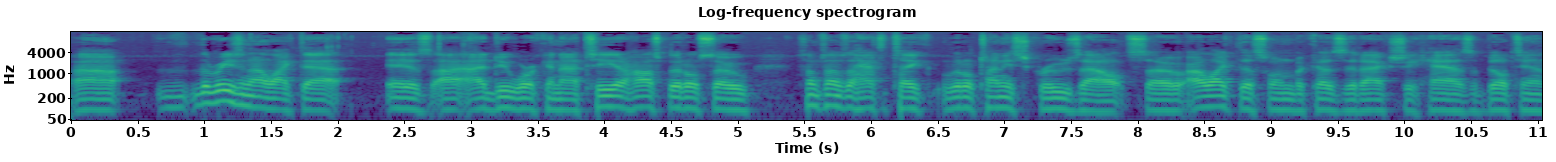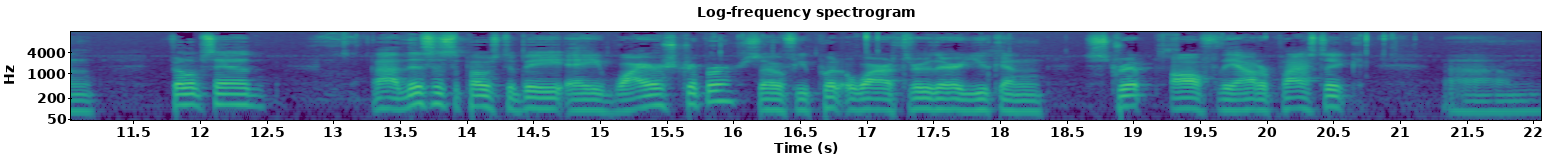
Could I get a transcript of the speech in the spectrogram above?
Uh, the reason I like that is I, I do work in IT at a hospital, so sometimes I have to take little tiny screws out. So I like this one because it actually has a built-in Phillips head uh, this is supposed to be a wire stripper, so if you put a wire through there, you can strip off the outer plastic. Um,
